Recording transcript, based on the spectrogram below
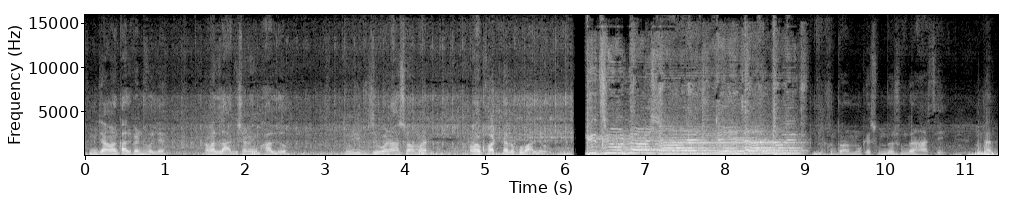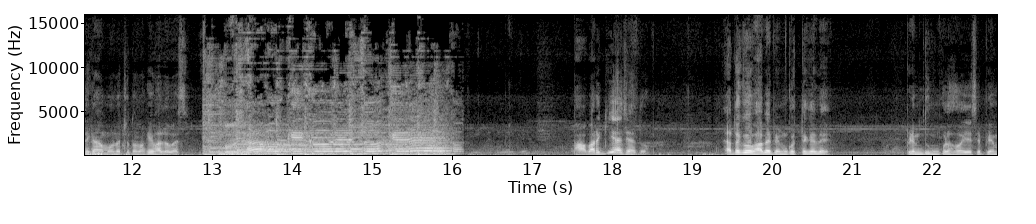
তুমি যে আমার গার্লফ্রেন্ড হলে আমার লাগছে অনেক ভালো। তুমি যদি জীবনে আসো আমার আমার ঘরটা হবে খুব ভালো। তোমার মুখে সুন্দর সুন্দর হাসি যার দেখে আমার মনে হচ্ছে তোমাকেই ভালোবাসি। বোঝাবো কি করে তোকে? ভাবার কি আছে এত? এত কেউ ভাবে প্রেম করতে গেলে? প্রেম দুম করে হয়ে আসে প্রেম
